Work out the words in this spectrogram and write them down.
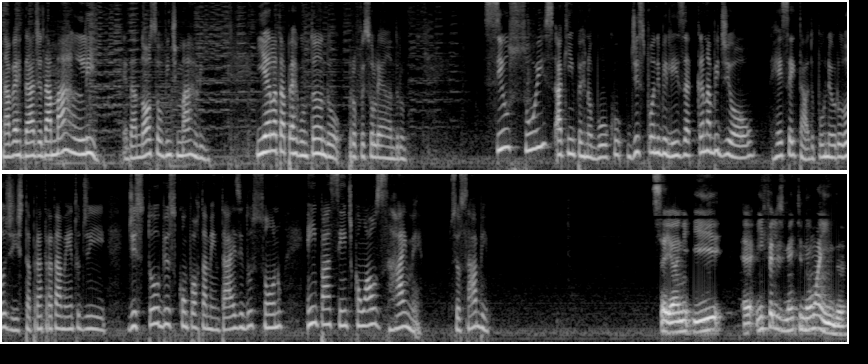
Na verdade é da Marli, é da nossa ouvinte Marli. E ela está perguntando, professor Leandro, se o SUS, aqui em Pernambuco, disponibiliza canabidiol receitado por neurologista para tratamento de distúrbios comportamentais e do sono em paciente com Alzheimer. O senhor sabe? Seiane, e é, infelizmente não ainda.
